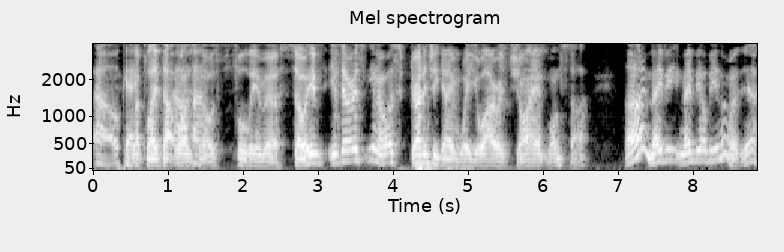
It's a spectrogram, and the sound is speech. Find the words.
Oh, okay. and I played that once, Uh-huh. and I was fully immersed. So if if there is you know a strategy game where you are a giant monster, uh, maybe maybe I'll be in on it. Yeah,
